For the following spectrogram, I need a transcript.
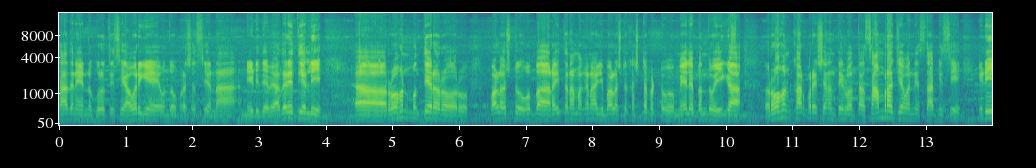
ಸಾಧನೆಯನ್ನು ಗುರುತಿಸಿ ಅವರಿಗೆ ಒಂದು ಪ್ರಶಸ್ತಿಯನ್ನು ನೀಡಿದ್ದೇವೆ. ಅದೇ ರೀತಿಯಲ್ಲಿ ರೋಹನ್ ಮೊಂತೇರರವರು ಭಾಳಷ್ಟು ಒಬ್ಬ ರೈತನ ಮಗನಾಗಿ ಭಾಳಷ್ಟು ಕಷ್ಟಪಟ್ಟು ಮೇಲೆ ಬಂದು ಈಗ ರೋಹನ್ ಕಾರ್ಪೊರೇಷನ್ ಅಂತ ಹೇಳುವಂಥ ಸಾಮ್ರಾಜ್ಯವನ್ನೇ ಸ್ಥಾಪಿಸಿ, ಇಡೀ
